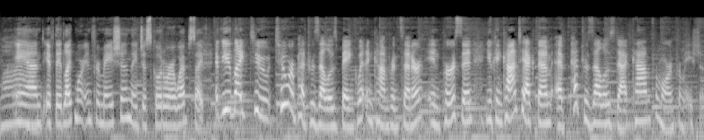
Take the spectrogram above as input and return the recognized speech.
Wow. And if they'd like more information, they just go to our website. If you'd like to tour Petruzello's Banquet and Conference Center in person, you can contact them at petruzellos.com for more information.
